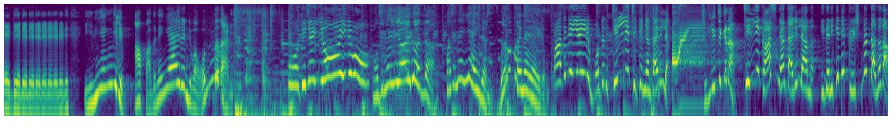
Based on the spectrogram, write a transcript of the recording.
എടി, എടി, എടി, എടി, എടി, എടി, എടി, എടി. ഇനിയെങ്കിലും ആ പതിനയ്യായിരം രൂപ ഒന്ന് താടി. പതിനയ്യായിരമോ? പതിനയ്യായിരം അല്ല പതിനയ്യായിരം വെറും പതിനയ്യായിരം. പതിനയ്യായിരം പോട്ടൊരു ചില്ലി ചിക്കൻ ഞാൻ തരില്ല. ചില്ലി ചിക്കനാ? ചില്ലി കാശ് ഞാൻ തരില്ലാന്ന്. ഇതെനിക്ക് എന്റെ കൃഷ്ണൻ തന്നതാ.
